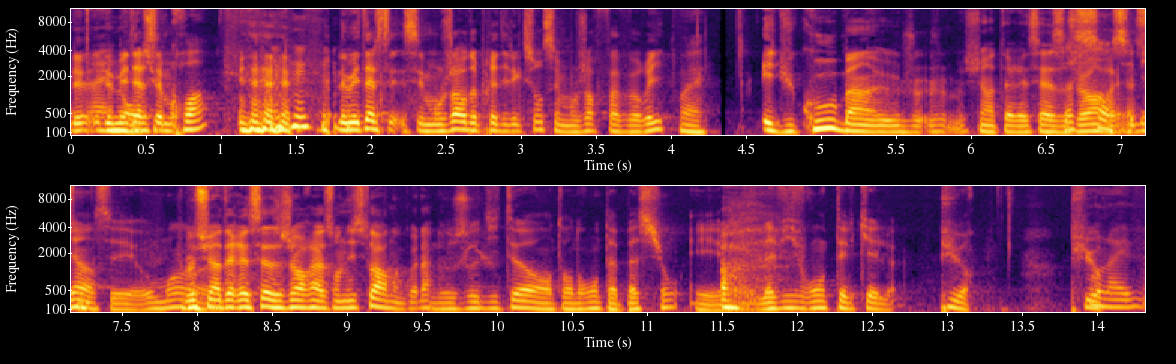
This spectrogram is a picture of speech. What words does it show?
le, vrai. le métal, c'est mon, crois? Le métal, c'est c'est mon genre de prédilection, c'est mon genre favori. Ouais. Et du coup, ben, euh, je, je me suis intéressé à ce Ça se genre. sent, et c'est à bien. son- C'est au moins. Je me suis euh, intéressé à ce genre et à son histoire, donc voilà. Nos auditeurs entendront ta passion et euh, Ah. la vivront telle qu'elle, pure. Pur. En live.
